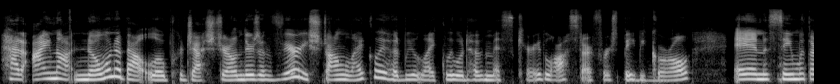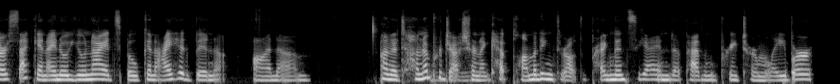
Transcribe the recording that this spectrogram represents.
had I not known about low progesterone, there's a very strong likelihood we likely would have miscarried, lost our first baby mm-hmm. girl. And same with our second. I know you and I had spoken. I had been on um, on a ton of progesterone. I kept plummeting throughout the pregnancy. I ended up having preterm labor,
